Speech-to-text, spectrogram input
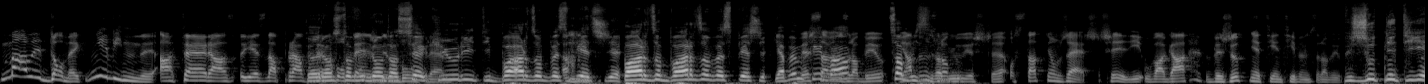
mały domek, niewinny, a teraz jest naprawdę Teraz to potężnym wygląda bunkrem. security, bardzo bezpiecznie, bardzo, bardzo bezpiecznie. Ja bym Wiesz co bym chyba... zrobił? co ja byś bym zrobił? zrobił jeszcze ostatnią rzecz, czyli uwaga, wyrzutnie TNT bym zrobił. Wyrzutnie TNT?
